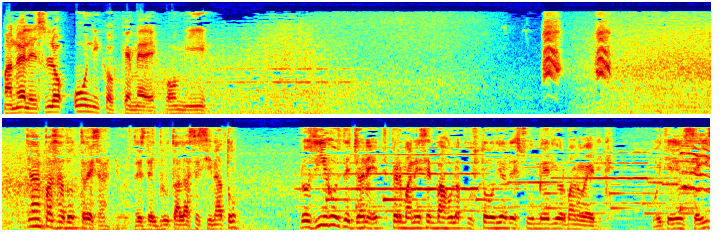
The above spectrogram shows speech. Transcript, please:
Manuel, es lo único que me dejó mi hija. Ya han pasado tres años desde el brutal asesinato. Los hijos de Janet permanecen bajo la custodia de su medio hermano Eric. Hoy tienen seis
